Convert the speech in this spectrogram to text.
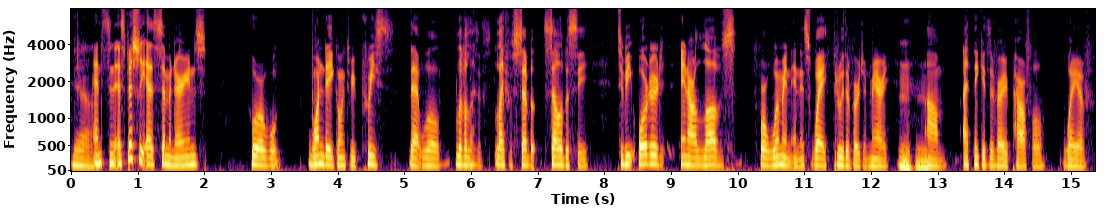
yeah, And especially as seminarians, who are w- one day going to be priests that will live a life of, life of celibacy, to be ordered in our loves for women in this way through the Virgin Mary. Mhm. Um, I think it's a very powerful way of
